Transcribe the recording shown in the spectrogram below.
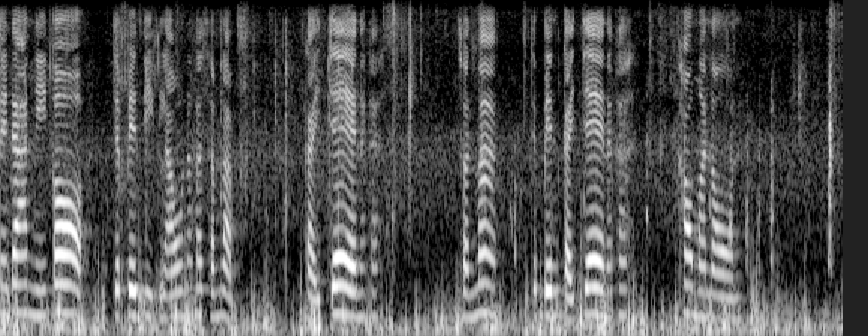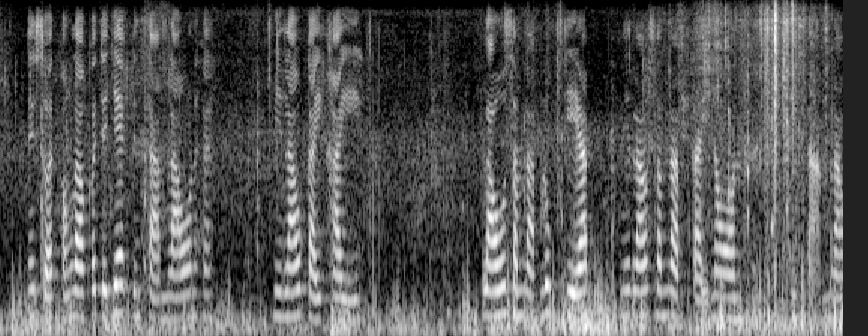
ในด้านนี้ก็จะเป็นอีกเล้านะคะสำหรับไก่แจ้นะคะ ส่วนมากจะเป็นไก่แจ้นะคะ เข้ามานอน ในสวนของเราก็จะแยกเป็นสามเล้านะคะ มีเล้าไก่ไข่เล้าสำหรับลูกเจี๊ยบนี่เล้าสำหรับไก่นอนมีสามเล้า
